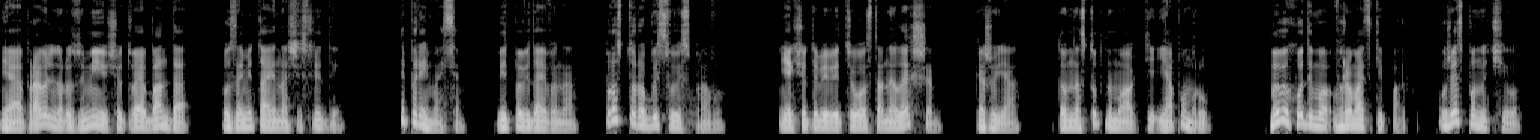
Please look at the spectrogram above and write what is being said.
Я правильно розумію, що твоя банда позамітає наші сліди. Не переймайся, відповідає вона. Просто роби свою справу. Якщо тобі від цього стане легше, кажу я, то в наступному акті я помру. Ми виходимо в громадський парк. Уже споночило.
